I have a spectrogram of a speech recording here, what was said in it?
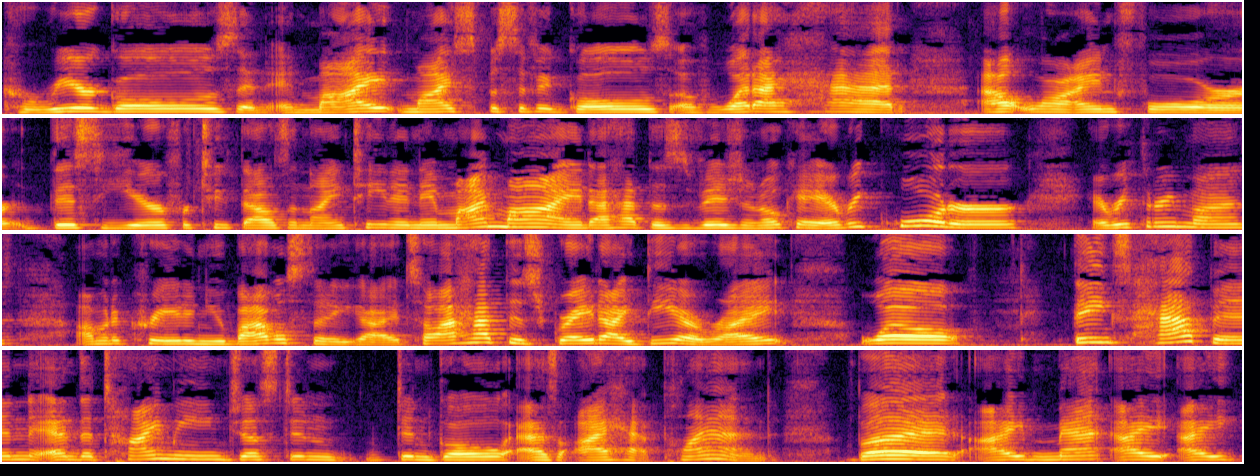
career goals and and my my specific goals of what I had outlined for this year for 2019 and in my mind I had this vision okay every quarter every 3 months I'm going to create a new Bible study guide. So I had this great idea right? Well things happened and the timing just didn't didn't go as I had planned. But I met I I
